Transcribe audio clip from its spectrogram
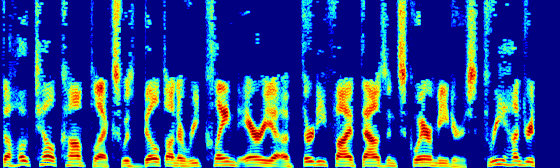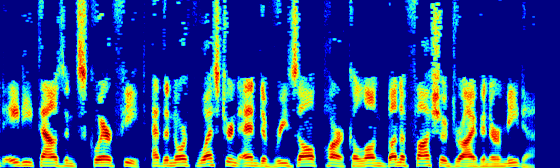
The hotel complex was built on a reclaimed area of 35,000 square meters 380,000 square feet at the northwestern end of Rizal Park along Bonifacio Drive in Ermita.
